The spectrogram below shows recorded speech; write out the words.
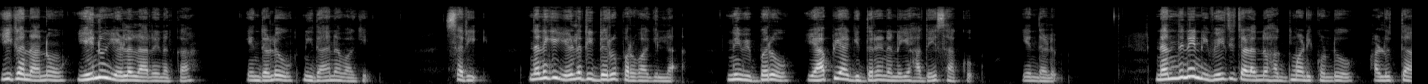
ಈಗ ನಾನು ಏನೂ ಹೇಳಲಾರೆನಕ್ಕ? ಎಂದಳು ನಿಧಾನವಾಗಿ. ಸರಿ, ನನಗೆ ಹೇಳದಿದ್ದರೂ ಪರವಾಗಿಲ್ಲ. ನೀವಿಬ್ಬರೂ ಯಾಪಿಯಾಗಿದ್ದರೆ ನನಗೆ ಅದೇ ಸಾಕು, ಎಂದಳು. ನಂದಿನಿ ನಿವೇದಿತಳನ್ನು ಹಗ್ ಮಾಡಿಕೊಂಡು ಅಳುತ್ತಾ,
